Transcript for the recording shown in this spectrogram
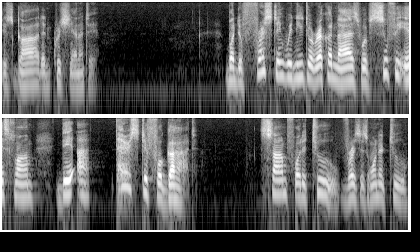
is God and Christianity. But the first thing we need to recognize with Sufi Islam, they are thirsty for God. Psalm 42, verses 1 and 2.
